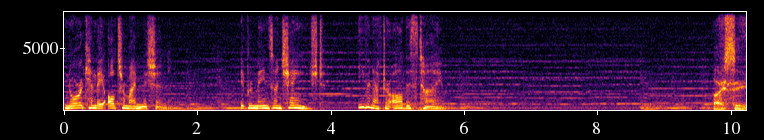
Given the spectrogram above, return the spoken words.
nor can they alter my mission. It remains unchanged, even after all this time. I see.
